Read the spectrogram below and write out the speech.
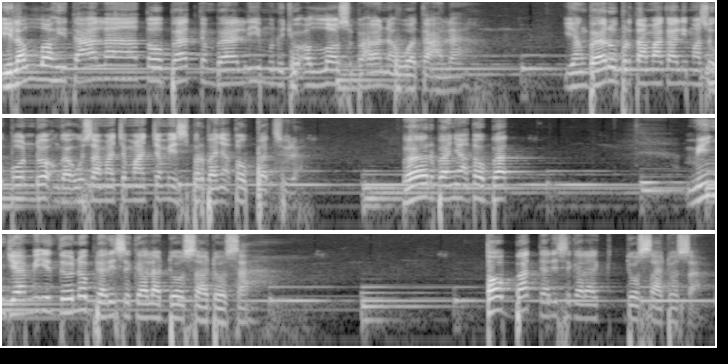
Ilallahi ta'ala tobat kembali menuju Allah subhanahu wa ta'ala. Yang baru pertama kali masuk pondok nggak usah macam-macam is berbanyak tobat sudah. Berbanyak tobat. Min jami'id dari segala dosa-dosa. Tobat dari segala dosa-dosa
